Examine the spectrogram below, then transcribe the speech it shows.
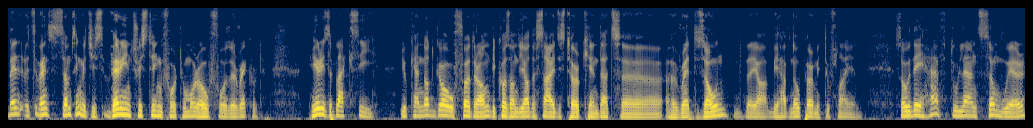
when something which is very interesting for tomorrow for the record. Here is the Black Sea. You cannot go further on because on the other side is Turkey, and that's uh, a red zone. They are. We have no permit to fly in. So they have to land somewhere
